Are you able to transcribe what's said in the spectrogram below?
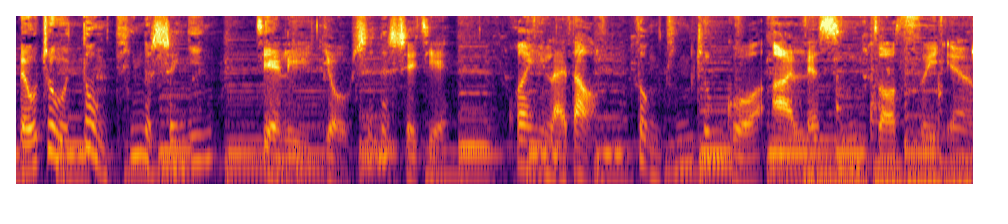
留住动听的声音，建立有声的世界，欢迎来到动听中国，I listen to CN。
